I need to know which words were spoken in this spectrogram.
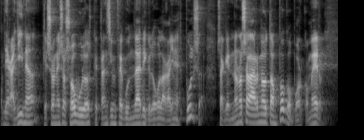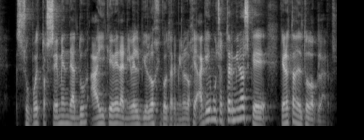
de gallina, que son esos óvulos que están sin fecundar y que luego la gallina expulsa. O sea que no nos alarmemos tampoco por comer supuesto semen de atún, hay que ver a nivel biológico terminología. Aquí hay muchos términos que, no están del todo claros.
